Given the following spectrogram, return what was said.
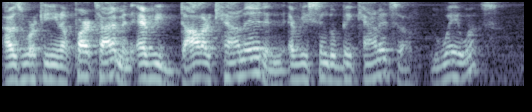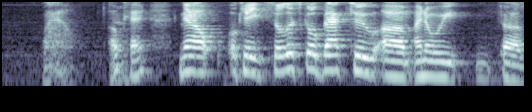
I was working, you know, part-time, and every dollar counted, and every single bit counted. So the way it was. Wow. Okay. Now, okay, so let's go back to. Um, I know we uh,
